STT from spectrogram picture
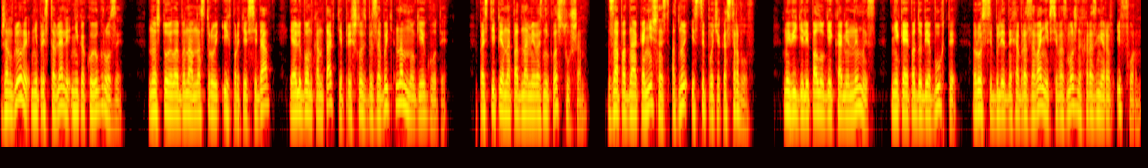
жонглеры не представляли никакой угрозы, но стоило бы нам настроить их против себя, и о любом контакте пришлось бы забыть на многие годы. Постепенно под нами возникла суша, западная оконечность одной из цепочек островов. Мы видели пологий каменный мыс, некое подобие бухты, россыпь бледных образований всевозможных размеров и форм.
